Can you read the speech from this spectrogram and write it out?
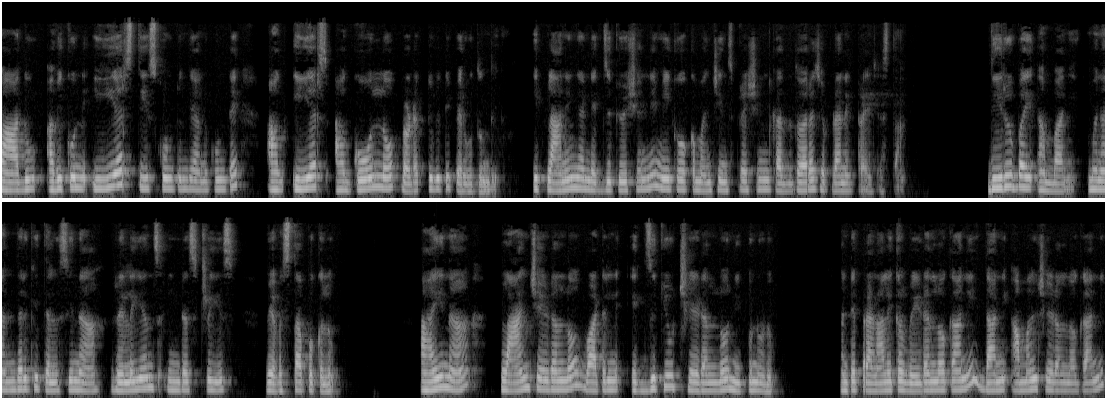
కాదు అవి కొన్ని ఇయర్స్ తీసుకుంటుంది అనుకుంటే ఆ ఇయర్స్ ఆ గోల్లో ప్రొడక్టివిటీ పెరుగుతుంది. ఈ ప్లానింగ్ అండ్ ఎగ్జిక్యూషన్ని మీకు ఒక మంచి ఇన్స్పిరేషన్ కథ ద్వారా చెప్పడానికి ట్రై చేస్తాను. ధీరుభాయ్ అంబానీ మనందరికీ తెలిసిన రిలయన్స్ ఇండస్ట్రీస్ వ్యవస్థాపకులు. ఆయన ప్లాన్ చేయడంలో వాటిని ఎగ్జిక్యూట్ చేయడంలో నిపుణుడు. అంటే ప్రణాళిక వేయడంలో కానీ దాన్ని అమలు చేయడంలో కానీ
